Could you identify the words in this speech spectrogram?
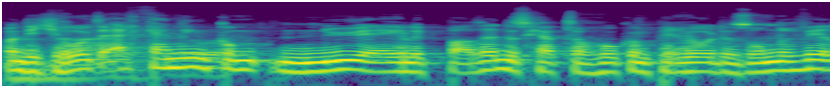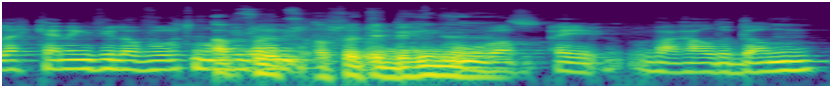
Maar die grote erkenning komt nu eigenlijk pas. Hè? Dus je hebt toch ook een periode zonder veel erkenning, Villa Voortman Absoluut, absoluut. In het begin, Hoe was, hey, waar haalde dan?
